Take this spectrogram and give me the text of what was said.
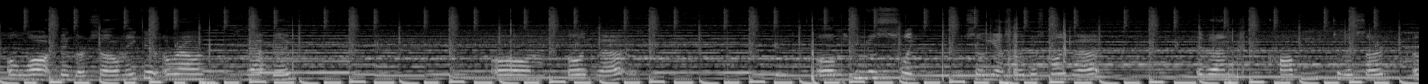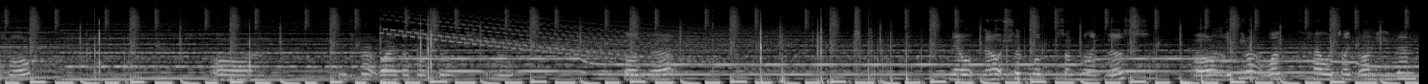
a lot bigger. So make it around that big. Um, go like that um, you can just like, so yeah, so just go like that, and then copy to the side as well. Um, make sure it lines up with the roof. Go like that. Now, now it should look something like this. Um, if you don't like how it's like uneven,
